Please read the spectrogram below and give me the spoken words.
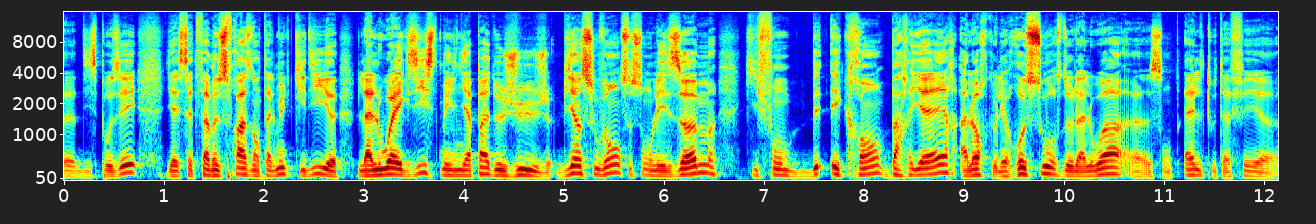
euh, disposer. Il y a cette fameuse phrase dans Talmud qui dit La loi existe, mais il n'y a pas de juge. Bien souvent, ce sont les hommes qui font écran, barrière, alors que les ressources de la loi sont, elles, tout à fait euh.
